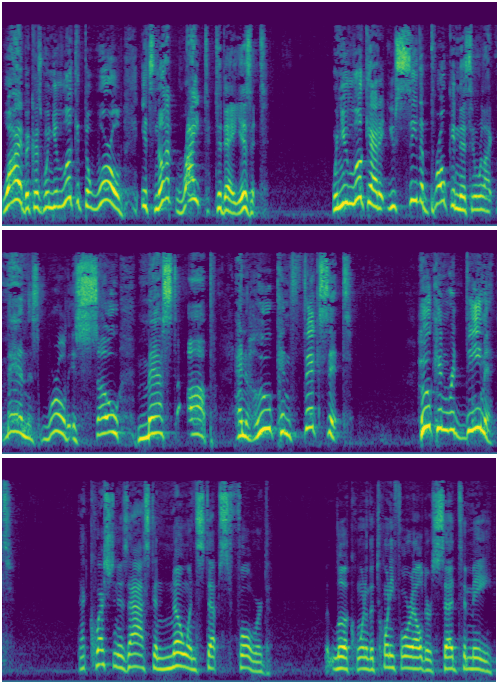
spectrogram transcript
Why? Because when you look at the world, it's not right today, is it? When you look at it, you see the brokenness and we're like, man, this world is so messed up. And who can fix it? Who can redeem it? That question is asked and no one steps forward. But look, one of the 24 elders said to me,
